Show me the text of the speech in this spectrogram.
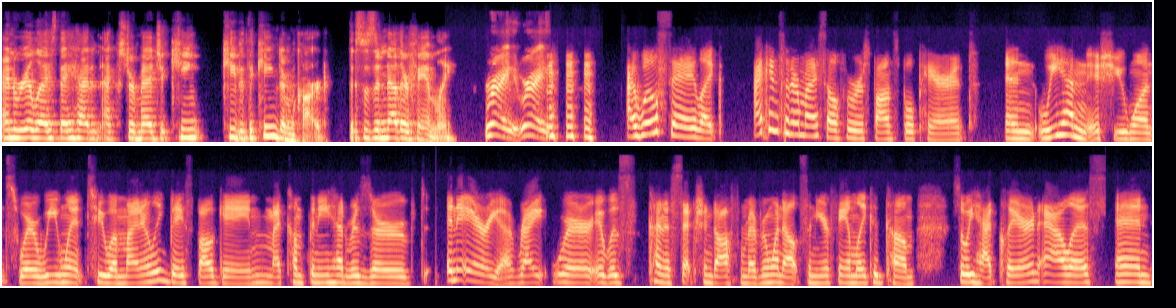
and realized they had an extra Magic King Key to the Kingdom card. This was another family. Right, right. I will say, like, I consider myself a responsible parent. And we had an issue once where we went to a minor league baseball game. My company had reserved an area, right, where it was kind of sectioned off from everyone else and your family could come. So we had Claire and Alice, and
